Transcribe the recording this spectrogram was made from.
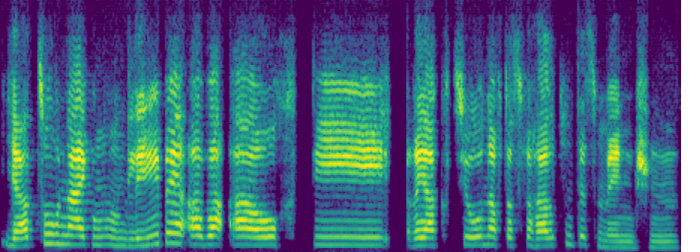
Ja, Zuneigung und Liebe, aber auch die Reaktion auf das Verhalten des Menschen.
